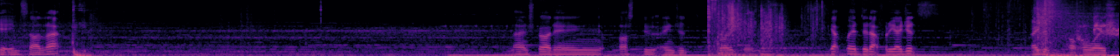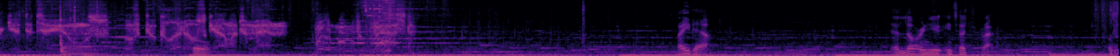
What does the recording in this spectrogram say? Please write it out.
get inside of that. Land striding, plus two agents. Rifle. Yep, we'll do that for the agents. Agents are always Forget the tales of Duke Leto's Cool. gallant men. We'll move fast. laid out. They're luring you into a trap. What's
